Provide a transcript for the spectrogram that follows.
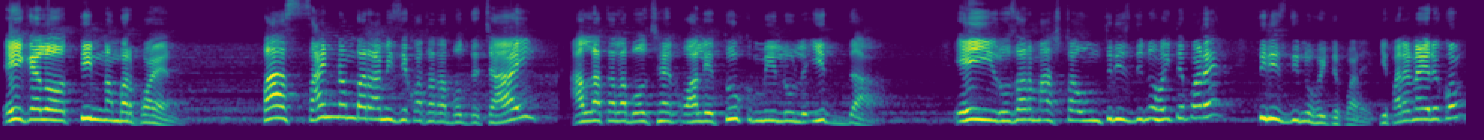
এই গেল তিন নম্বর পয়েন্ট। পাঁচ, চার নম্বর আমি যে কথাটা বলতে চাই, আল্লাহ তালা বলছেন, ওয়ালে তুক মিলুল ইদ্দা। এই রোজার মাসটা উনত্রিশ দিনও হইতে পারে, তিরিশ দিনও হইতে পারে। কি পারে না এরকম?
